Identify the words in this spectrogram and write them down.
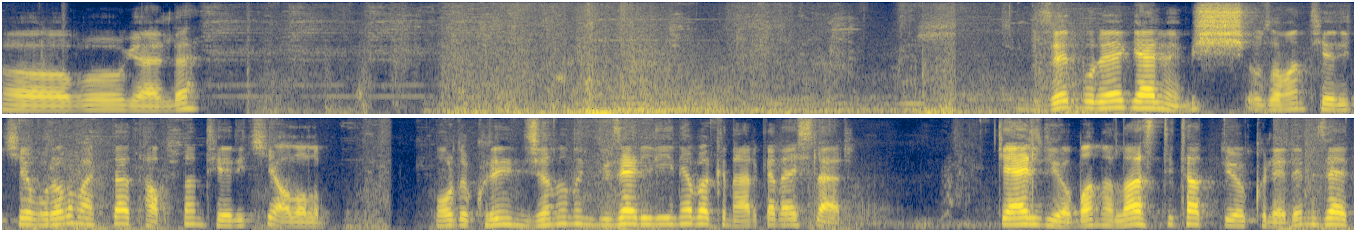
Aa, bu geldi. Zed buraya gelmemiş. O zaman tier 2'ye vuralım hatta taptan tier 2'ye alalım. Orada kulenin canının güzelliğine bakın arkadaşlar. Gel diyor bana last hit at diyor kule değil mi Zed?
